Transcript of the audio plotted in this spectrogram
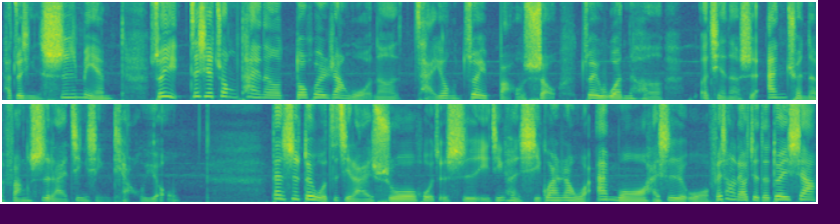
他最近失眠，所以这些状态呢，都会让我呢采用最保守、最温和，而且呢是安全的方式来进行调油。但是对我自己来说，或者是已经很习惯让我按摩，还是我非常了解的对象。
